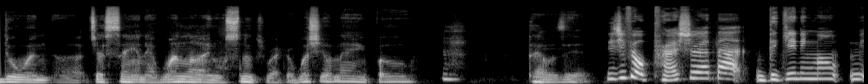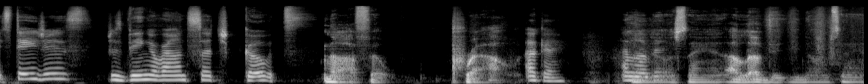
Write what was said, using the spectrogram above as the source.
doing, uh, just saying that one line on Snoop's record. What's your name, fool? that was it. Did you feel pressure at that beginning mo- stages? Just being around such goats. No, I felt proud. Okay. I love you know it. what I'm saying? I loved it, you know what I'm saying?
